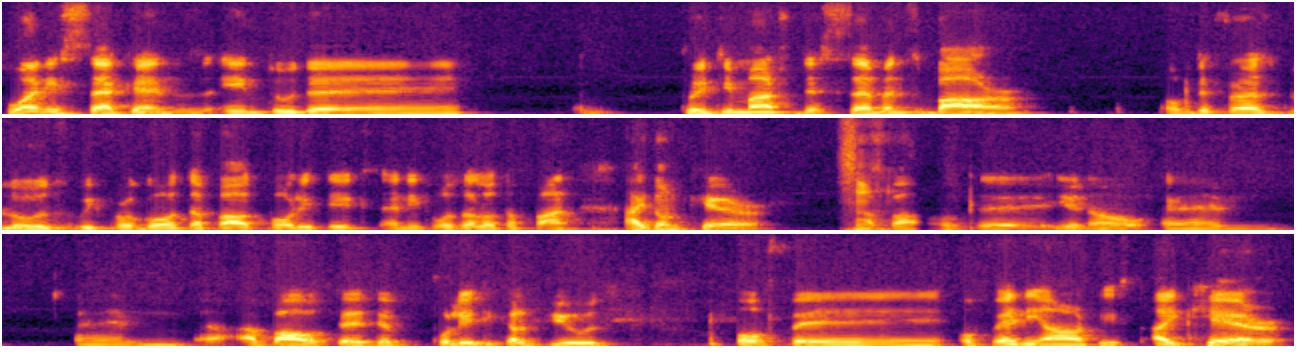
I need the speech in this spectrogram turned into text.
20 seconds into the pretty much the seventh bar of the first blues, we forgot about politics, and it was a lot of fun. I don't care about uh, you know um, um, about uh, the political views of uh, of any artist. I care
